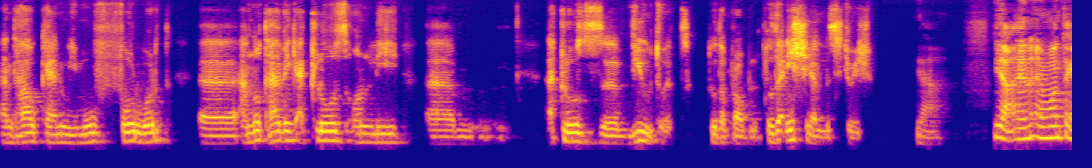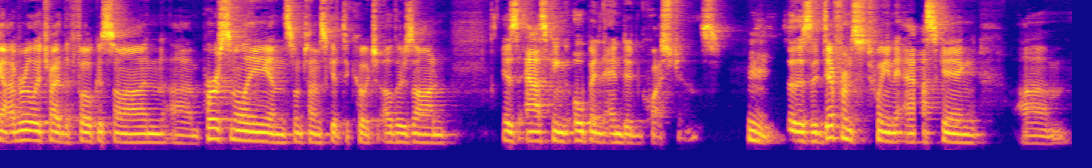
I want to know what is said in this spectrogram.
and how can we move forward uh, and not having a close only um, a close uh, view to it to the problem to the initial situation yeah yeah and, and one thing i've really tried to focus on um, personally and sometimes get to coach others on is asking open ended questions. Hmm. So there's a difference between asking, um,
